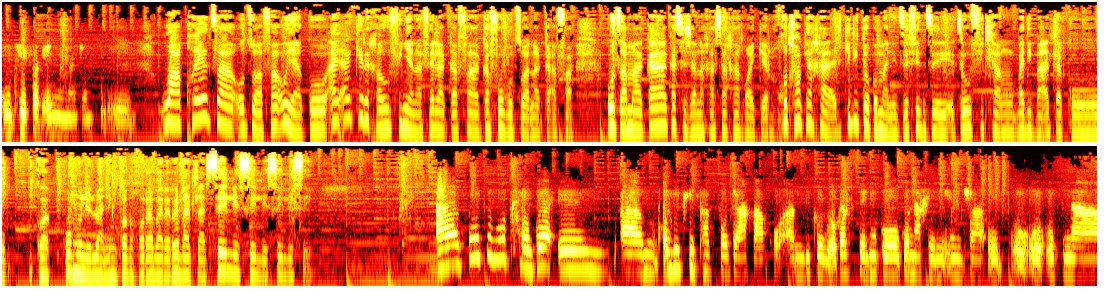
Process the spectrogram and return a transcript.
in case wa kgweetsa o tswa fa o ya ko a ke re gaufinyana fela ka fa ka fo botswana ka fa. O tsamaya ka ka sejanaga sa gago a kere go tlhokega ke ditokomane tse feng tse o fitlhang ba di batla ko molelwaneng kwa bagora ba re re batla se le se le se le se Uh, so se botlhokwa is um obviously passport ya gago um because o ka se tsene ko nageng e ntšha o- sena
